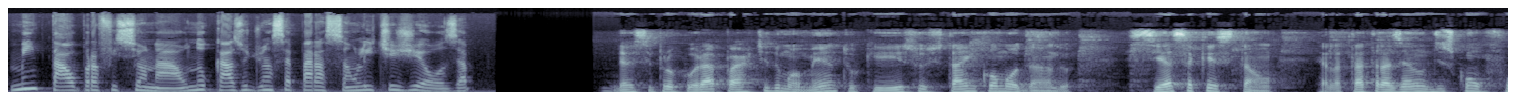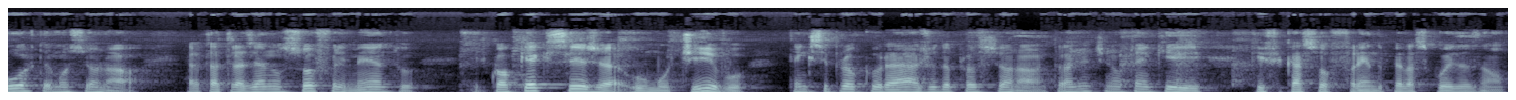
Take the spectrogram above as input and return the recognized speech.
mental profissional no caso de uma separação litigiosa? Deve se procurar a partir do momento que isso está incomodando. Se essa questão ela está trazendo um desconforto emocional, ela está trazendo um sofrimento, qualquer que seja o motivo, tem que se procurar ajuda profissional. Então a gente não tem que, que ficar sofrendo pelas coisas, não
